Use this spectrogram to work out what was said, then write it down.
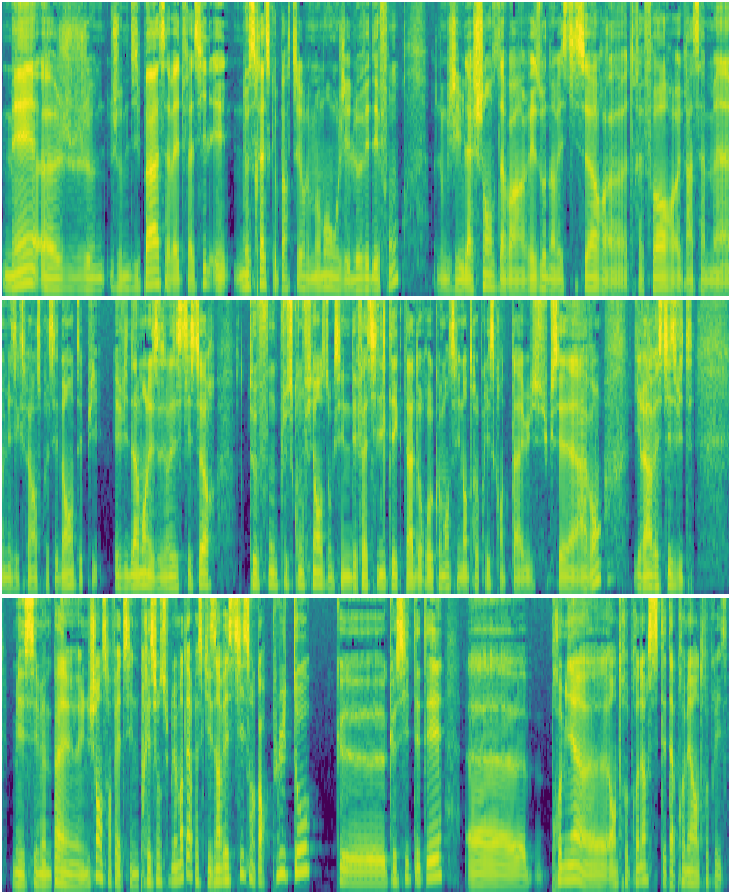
mais euh, je, je me dis pas ça va être facile. Et ne serait-ce que partir le moment où j'ai levé des fonds donc j'ai eu la chance d'avoir un réseau d'investisseurs euh, très fort euh, grâce à, mes expériences précédentes. Et puis évidemment les investisseurs te font plus confiance. Donc c'est une des facilités que tu as de recommencer une entreprise quand tu as eu succès avant. Ils réinvestissent vite. Mais c'est même pas une chance en fait. C'est une pression supplémentaire parce qu'ils investissent encore plus tôt que, que si tu étais euh, premier euh, entrepreneur, si c'était ta première entreprise.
